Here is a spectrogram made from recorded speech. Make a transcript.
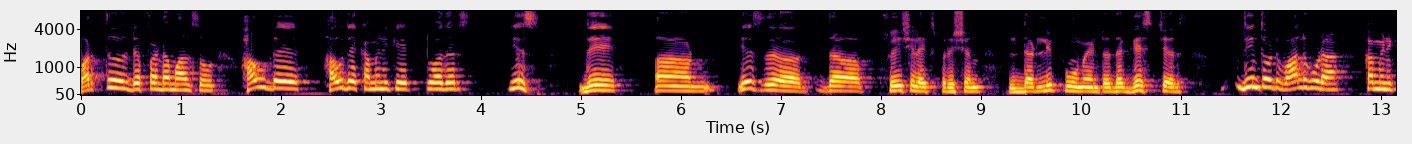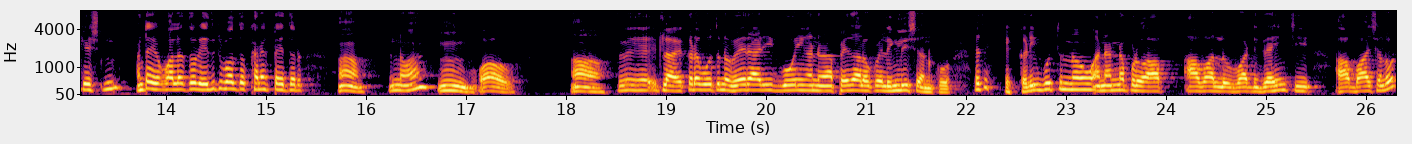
birth deaf and dumb also how they how they communicate to others as they as the facial expression the lip movement the gestures దీంతో వాళ్ళు కూడా కమ్యూనికేషన్ అంటే వాళ్ళతో ఎదుటి వాళ్ళతో కనెక్ట్ అవుతారు. విన్నావా? వావ్ ఇట్లా ఎక్కడ పోతున్నావు? వేర్ ఆర్ యూ గోయింగ్ అని ఆ పేదాలు ఒకవేళ ఇంగ్లీష్ అనుకో. అయితే ఎక్కడికి పోతున్నావు? అని అన్నప్పుడు ఆ ఆ వాళ్ళు వాటిని గ్రహించి ఆ భాషలో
